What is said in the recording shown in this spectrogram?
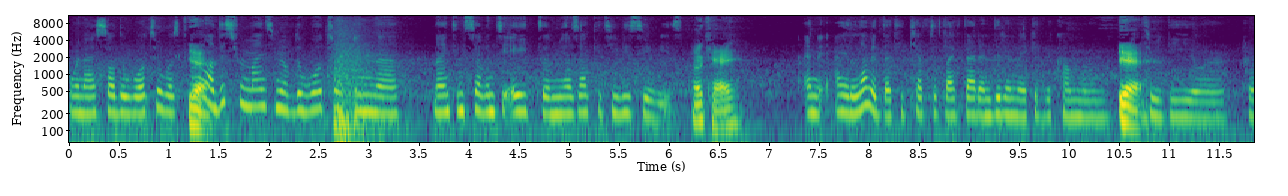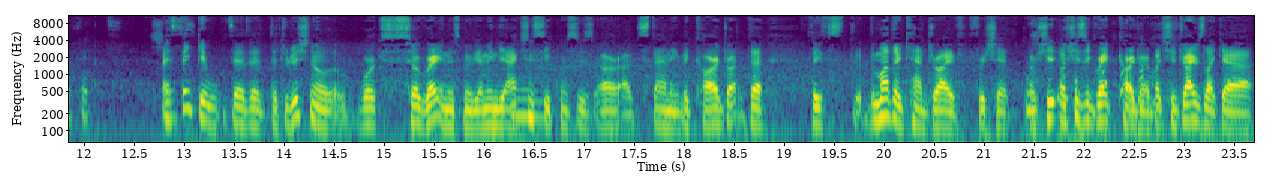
when I saw the water was, Yeah. oh, this reminds me of the water in uh, 1978 uh, Miyazaki TV series. Okay. And I love it that he kept it like that and didn't make it become um, Yeah. 3D or perfect. I think it, the, the the traditional works so great in this movie. I mean, the action Mm. sequences are outstanding. The car drive, the, the the mother can't drive for shit. Or she, oh, she's a great car driver, but she drives like a,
